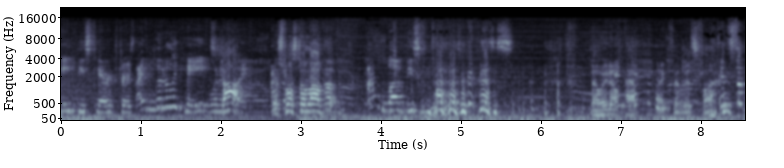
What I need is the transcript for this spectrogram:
hate these characters. I literally hate when Stop. it's like. We're supposed to love them. I love these characters. No, we don't have to like them. It's fine. It's so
